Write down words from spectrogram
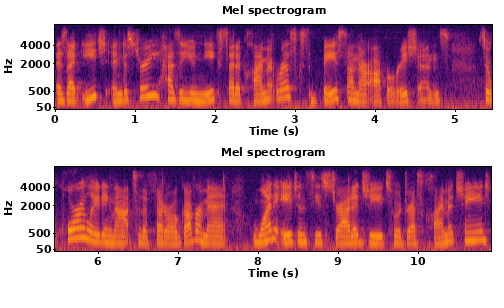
is that each industry has a unique set of climate risks based on their operations. So, correlating that to the federal government, one agency's strategy to address climate change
